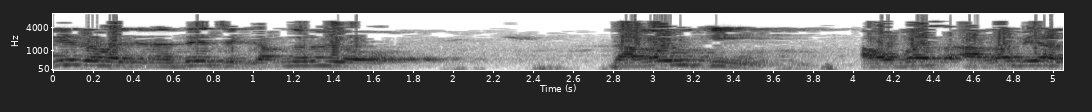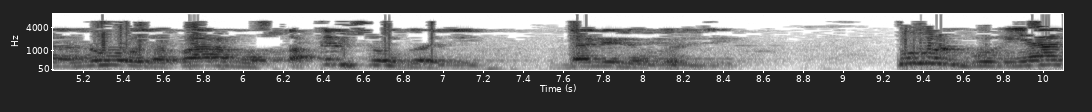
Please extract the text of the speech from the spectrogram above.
غیر وجه نه دی چې کندنو یو دغه کی او بس هغه بیا د نور د پاره مستقل شو ګرځي دلیل ګرځي ټول بنیاد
